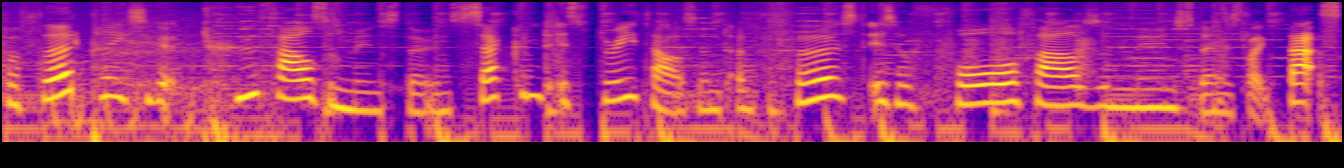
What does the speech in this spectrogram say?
for third place, you get 2,000 moonstones. Second is 3,000, and first is a 4,000 moonstones. Like, that's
